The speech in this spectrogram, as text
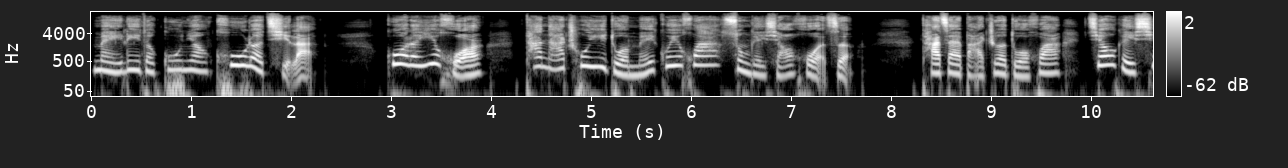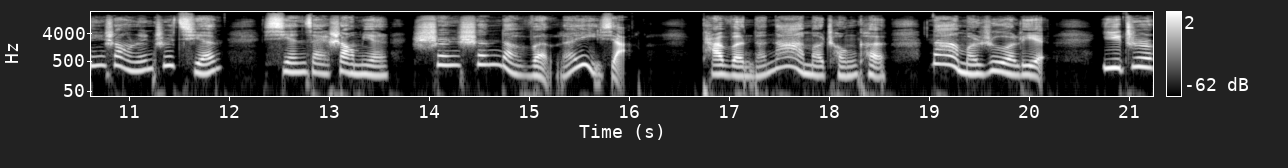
美丽的姑娘哭了起来。过了一会儿，她拿出一朵玫瑰花送给小伙子。她在把这朵花交给心上人之前，先在上面深深地吻了一下。他吻得那么诚恳，那么热烈，以致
